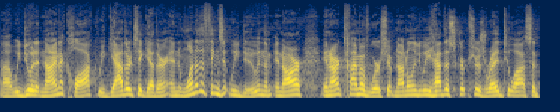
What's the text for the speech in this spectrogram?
Uh, we do it at nine o'clock. We gather together, and one of the things that we do in, the, in, our, in our time of worship, not only do we have the scriptures read to us and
